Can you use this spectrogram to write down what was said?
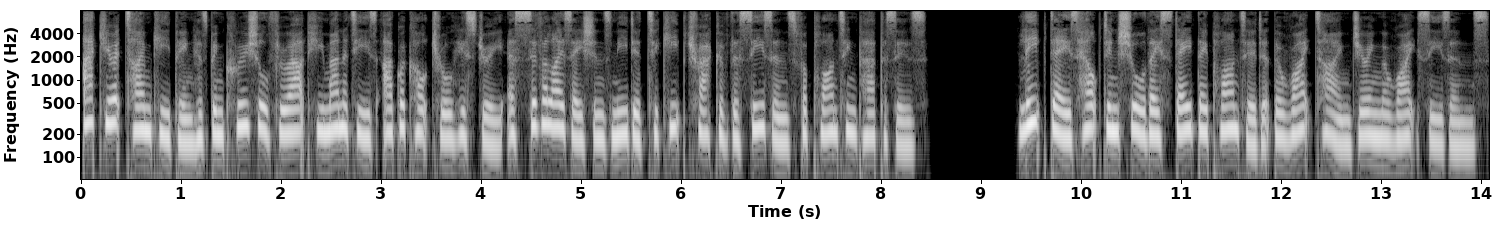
Accurate timekeeping has been crucial throughout humanity's agricultural history as civilizations needed to keep track of the seasons for planting purposes. Leap days helped ensure they stayed they planted at the right time during the right seasons.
